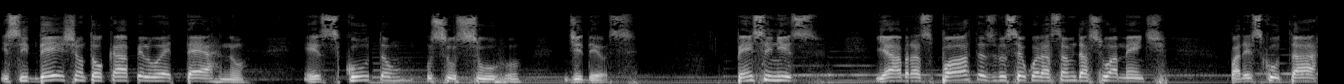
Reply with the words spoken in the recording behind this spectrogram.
e se deixam tocar pelo Eterno, escutam o sussurro de Deus. Pense nisso e abra as portas do seu coração e da sua mente para escutar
